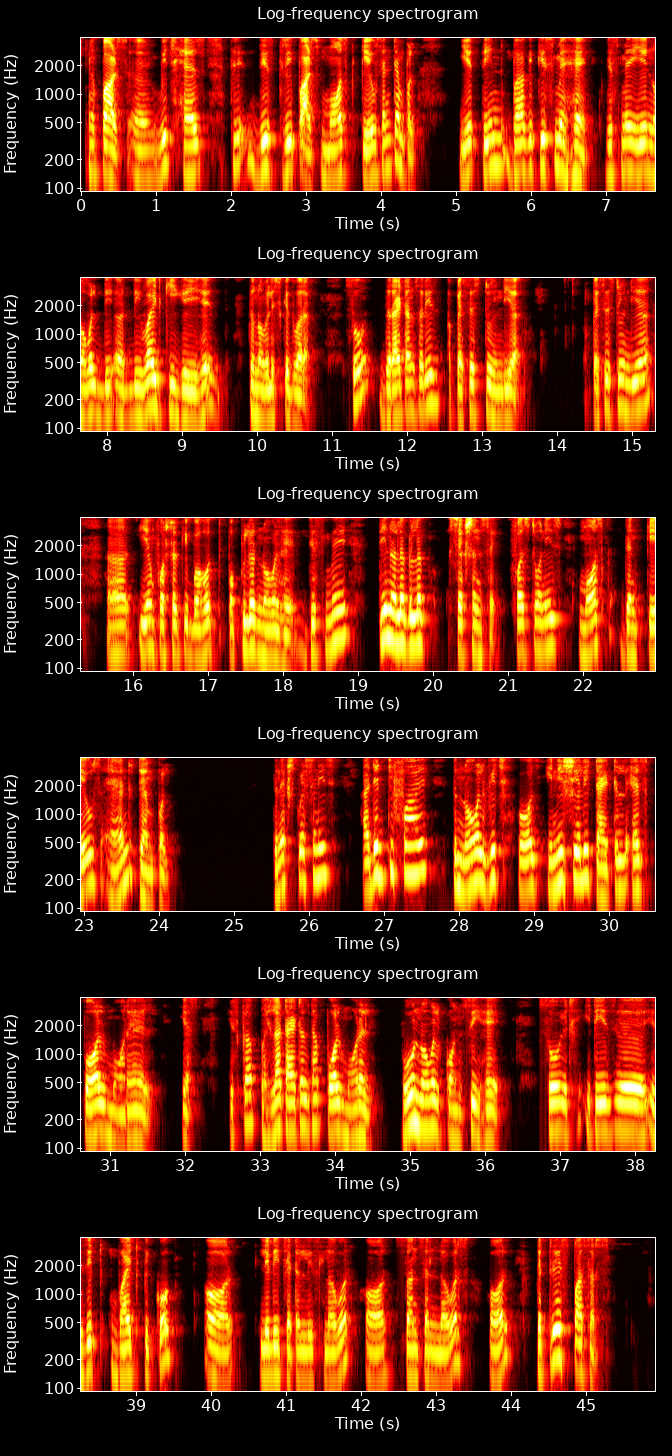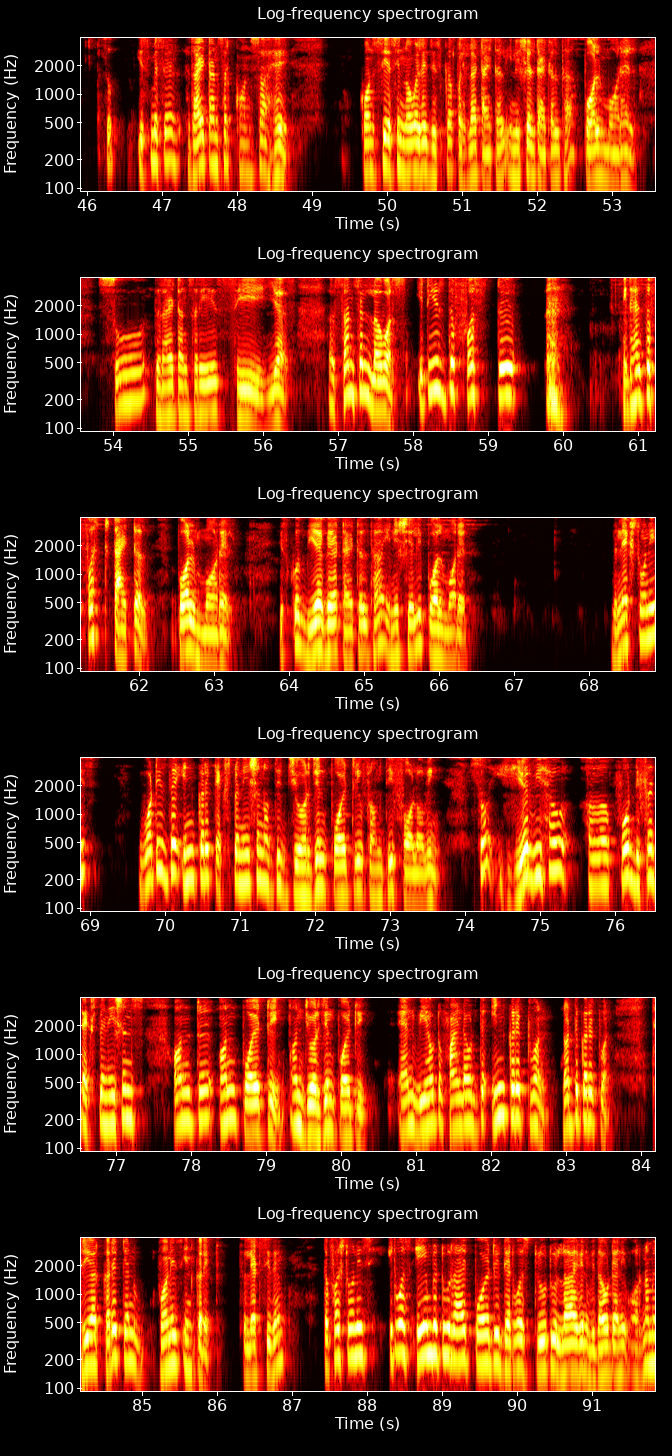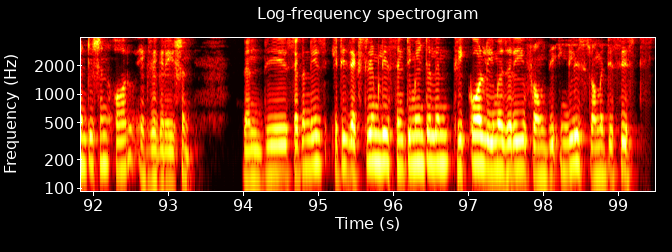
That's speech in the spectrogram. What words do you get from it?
uh, parts uh, which has th these three parts mosque caves and temple ये तीन भाग किसमें है जिसमें ये novel divide की गई है तो नॉवेलिस्ट के द्वारा so the right answer is a passage to India passage to India E M Forster की बहुत पॉपुलर नॉवल है, जिसमें तीन अलग अलग सेक्शंस है। First one is mosque then caves and temple the next question is identify the novel which was initially title as Paul Morel yes इसका पहला टाइटल था पॉल मॉरेल वो नॉवल कौन सी है? So it it is is it white peacock और lady Chatterley lover और sons and lovers और द ट्रेस पासर्स सो इसमें से राइट आंसर कौन सा है? कौन सी ऐसी नॉवल है जिसका पहला टाइटल इनिशियल टाइटल था Paul Morel so the right answer is C yes sons and lovers it is the first it has the first title Paul Morel इसको दिया गया टाइटल था initially Paul Morel the next one is what is the incorrect explanation of the georgian poetry from the following? So here we have uh, four different explanations on on poetry on georgian poetry. And we have to find out the incorrect one not the correct one. Three are correct and one is incorrect. So let's see them. The first one is it was aimed to write poetry that was true to life and without any ornamentation or exaggeration. Then the second is it is extremely sentimental and recalled imagery from the english romanticists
